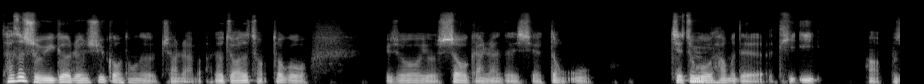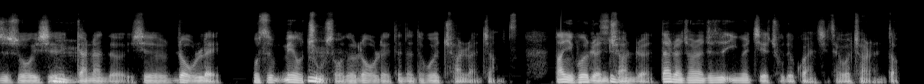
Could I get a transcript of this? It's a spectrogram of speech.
它是属于一个人畜共通的传染吧？就主要是从透过比如说有受感染的一些动物接触过他们的体液。嗯啊，或是说一些感染的一些肉类，嗯、或是没有煮熟的肉类等等都会传染这样子，它也会人传人，但人传人就是因为接触的关系才会传染到，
